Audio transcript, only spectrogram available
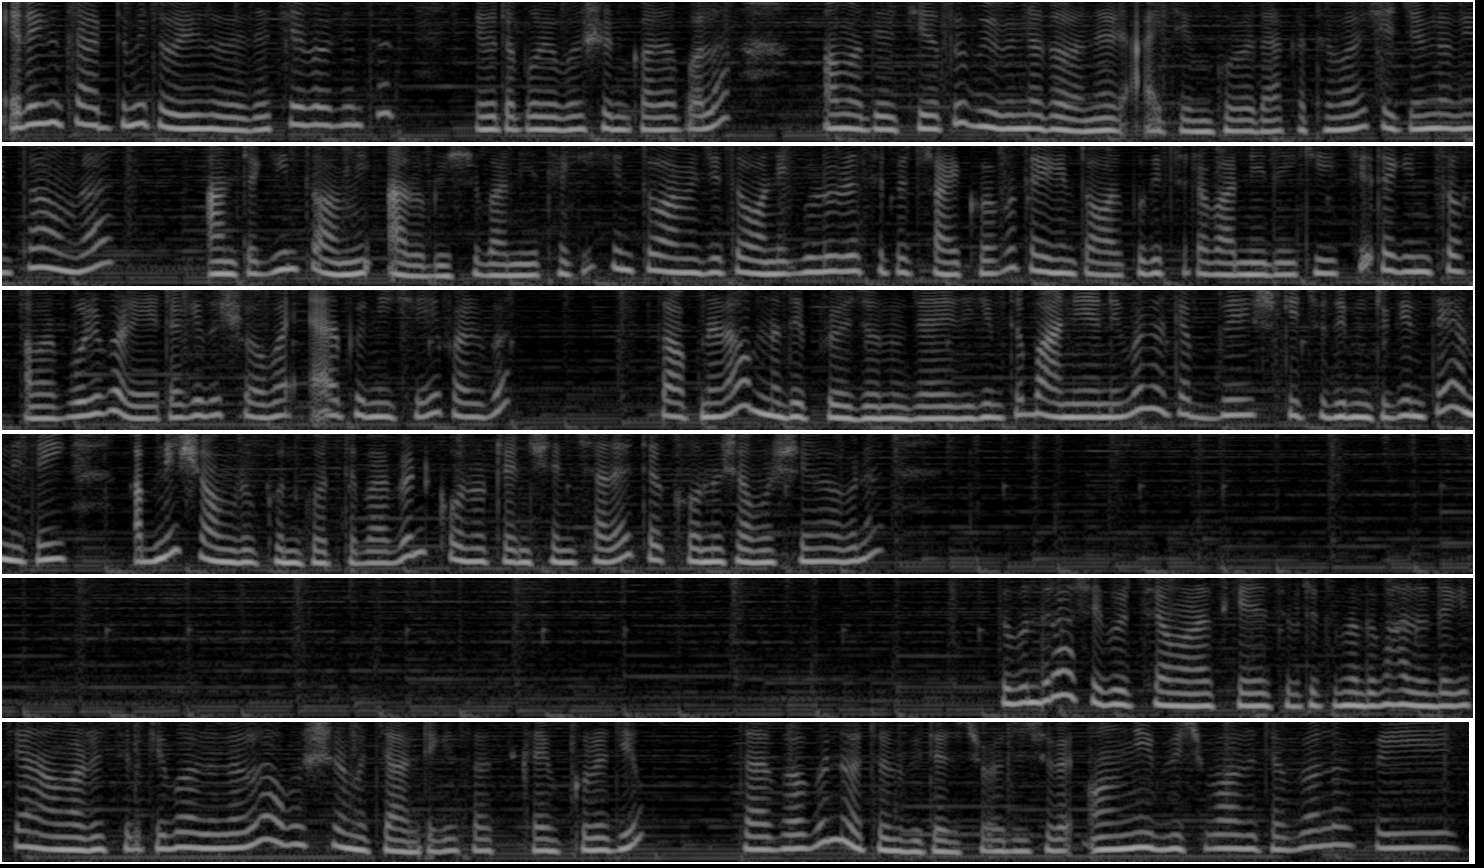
এটা কিন্তু একদমই তৈরি হয়ে গেছে। এবার কিন্তু এটা পরিবেশন করার পালা আমাদের যেহেতু বিভিন্ন ধরনের আইটেম করে দেখাতে হয়, সেজন্য কিন্তু আমরা আমটা কিন্তু আমি আরও বেশি বানিয়ে থাকি। কিন্তু আমি যেহেতু অনেকগুলো রেসিপি ট্রাই করব, তাই কিন্তু অল্প কিছুটা বানিয়ে দেখিয়েছি। এটা কিন্তু আমার পরিবারে, এটা কিন্তু সবাই এখনই খেয়ে পারবে তো আপনারা আপনাদের প্রয়োজন অনুযায়ী কিন্তু বানিয়ে নেবেন। এটা বেশ কিছুদিন কিন্তু এমনিতেই আপনি সংরক্ষণ করতে পারবেন, কোনো টেনশন ছাড়াই, তো কোনো সমস্যা হবে না। তো বন্ধুরা, আশা করছি আমার আজকে রেসিপিটি তোমাদের ভালো লেগেছে। আমার রেসিপিটি ভালো লাগলে অবশ্যই আমার চ্যানেলটিকে সাবস্ক্রাইব করে দিও। তারপর নতুন ভিডিও সবাই অনেক বেশি ভালো থাকবে। আল্লাহ হাফিজ।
